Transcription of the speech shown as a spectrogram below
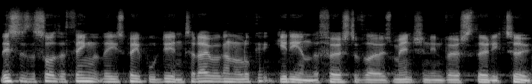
This is the sort of thing that these people did. And today we're going to look at Gideon, the first of those mentioned in verse 32.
